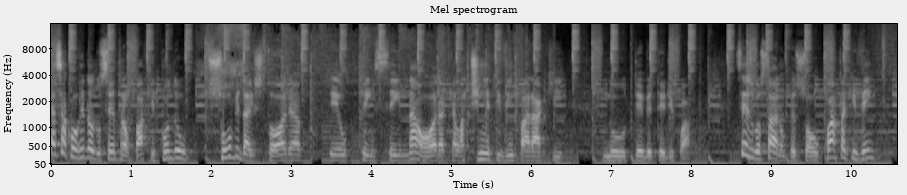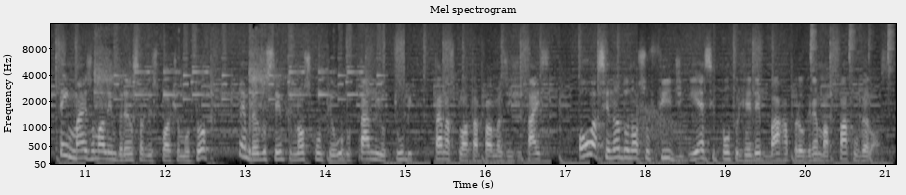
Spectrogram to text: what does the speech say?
Essa corrida do Central Park, quando eu soube da história, eu pensei na hora que ela tinha que vir parar aqui no TBT de quarta. Vocês gostaram, pessoal? Quarta que vem tem mais uma lembrança do esporte motor. Lembrando sempre, nosso conteúdo está no YouTube, está nas plataformas digitais ou assinando o nosso feed is.gd barra programa Papo Veloz.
